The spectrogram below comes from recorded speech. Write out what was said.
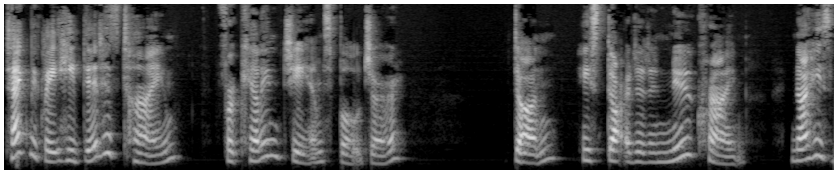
Technically, he did his time for killing James Bulger. Done. He started a new crime. Now he's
